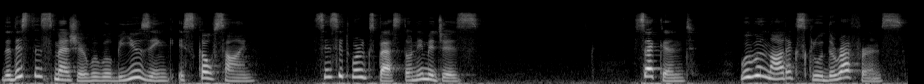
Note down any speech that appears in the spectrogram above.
The distance measure we will be using is cosine, since it works best on images. Second, we will not exclude the reference,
